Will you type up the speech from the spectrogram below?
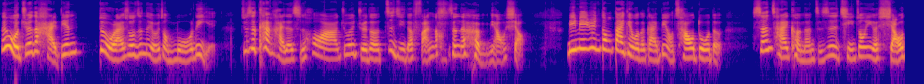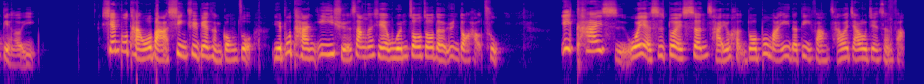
所以我觉得海边对我来说真的有一种魔力，就是看海的时候啊，就会觉得自己的烦恼真的很渺小。明明运动带给我的改变有超多的，身材可能只是其中一个小点而已。先不谈我把兴趣变成工作，也不谈医学上那些文绉绉的运动好处。一开始我也是对身材有很多不满意的地方，才会加入健身房。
